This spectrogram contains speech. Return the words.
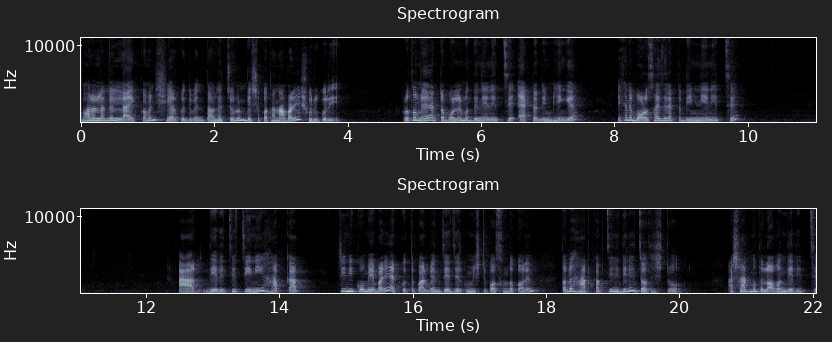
ভালো লাগলে লাইক কমেন্ট শেয়ার করে দেবেন। তাহলে চলুন বেশি কথা না বাড়িয়ে শুরু করি। প্রথমে একটা বোলের মধ্যে নিয়ে নিচ্ছে একটা ডিম ভেঙে। এখানে বড় সাইজের একটা ডিম নিয়ে নিচ্ছে। আর দিয়ে দিচ্ছি চিনি, হাফ কাপ। চিনি কমে এবারে অ্যাড করতে পারবেন, যে যেরকম মিষ্টি পছন্দ করেন। তবে হাফ কাপ চিনি দিলেই যথেষ্ট। আর স্বাদ মতো লবণ দিয়ে দিচ্ছে।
